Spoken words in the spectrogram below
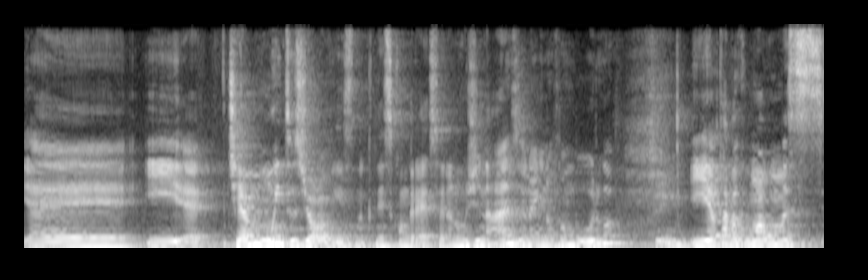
é, e é, tinha muitos jovens no- nesse congresso. Era num ginásio, né, em Novo Hamburgo. Sim. E eu tava com algumas,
